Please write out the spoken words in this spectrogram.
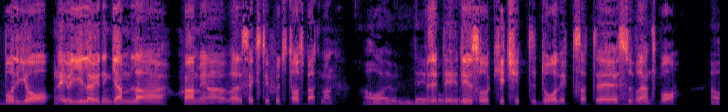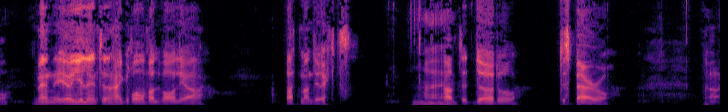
både jag och nej. Jag gillar ju den gamla charmiga, vad är det, 60-70-tals Batman. Ja, det är För Det, det, det är ju så kitschigt dåligt så att det är suveränt bra. Ja, Men jag gillar inte den här gravallvarliga Batman direkt. nej. Allt är död och despair och... Nej,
